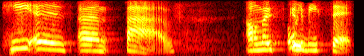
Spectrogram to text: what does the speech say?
He is um five, almost going to Oh. be six.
